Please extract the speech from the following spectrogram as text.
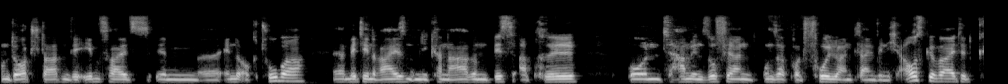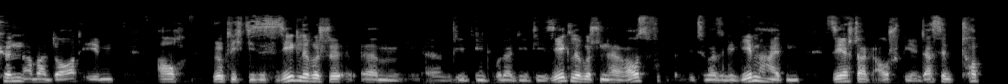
Und dort starten wir ebenfalls im äh, Ende Oktober äh, mit den Reisen um die Kanaren bis April und haben insofern unser Portfolio ein klein wenig ausgeweitet, können aber dort eben auch wirklich dieses seglerische ähm, äh, die, die, oder die, die seglerischen Heraus bzw. Gegebenheiten sehr stark ausspielen. Das sind Top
